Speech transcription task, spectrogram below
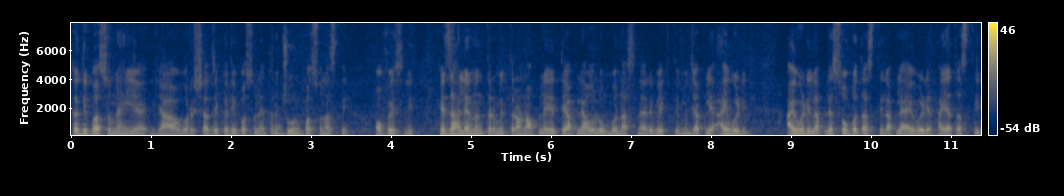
कधीपासून आहे या ह्या वर्षाचे कधीपासून आहे तर जूनपासून असते ऑफिसली हे झाल्यानंतर मित्रांनो आपले येथे आपल्या अवलंबून असणारे व्यक्ती म्हणजे आपले आईवडील. आईवडील आपल्यासोबत असतील आपले आईवडील हयात असतील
